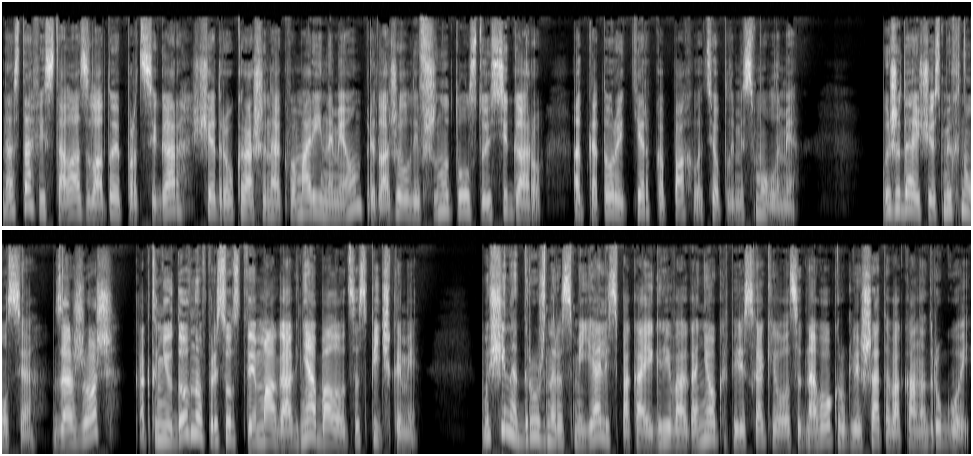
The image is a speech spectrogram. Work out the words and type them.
Достав из стола золотой портсигар, щедро украшенный аквамаринами, он предложил левшину толстую сигару, от которой терпко пахло теплыми смолами. Выжидающий усмехнулся. «Зажжешь? Как-то неудобно в присутствии мага огня баловаться спичками». Мужчины дружно рассмеялись, пока игривый огонек перескакивал с одного кругляша табака на другой.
